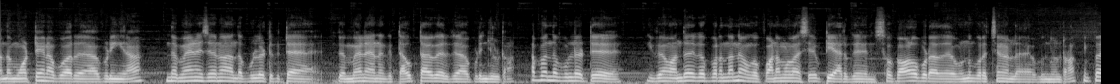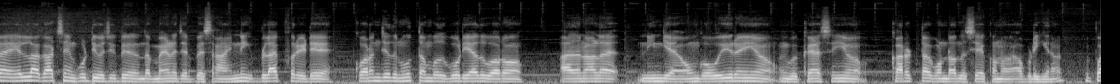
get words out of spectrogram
அந்த மொட்டையை நான் பாரு அப்படிங்கிறான். இந்த மேனேஜரும் அந்த புல்லட்டுக்கிட்ட இப்போ மேலே எனக்கு டவுட்டாகவே இருக்குது அப்படின்னு சொல்கிறான் அப்போ அந்த புல்லட்டு இவன் வந்ததுக்கப்புறம் தானே உங்கள் பணமெல்லாம் சேஃப்டியாக இருக்குது ஸோ கவலைப்படாத ஒன்றும் பிரச்சனை இல்லை அப்படின்னு சொல்கிறான் இப்போ எல்லா கார்ட்ஸையும் கூட்டி வச்சுக்கிட்டு இந்த மேனேஜர் பேசுகிறான் இன்றைக்கி பிளாக் ஃப்ரைடே குறைஞ்சது நூற்றம்பது கோடியாவது வரும். அதனால் நீங்கள் உங்கள் உயிரையும் உங்கள் கேஷையும் கரெக்டாக கொண்டாந்து சேர்க்கணும் அப்படிங்கிறான் இப்போ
